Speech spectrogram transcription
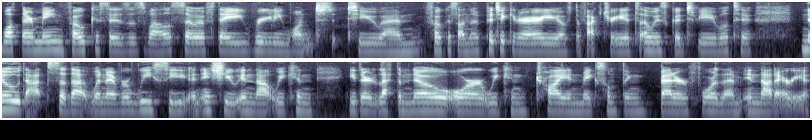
what their main focus is as well. So if they really want to um, focus on a particular area of the factory, it's always good to be able to know that so that whenever we see an issue in that, we can either let them know or we can try and make something better for them in that area.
